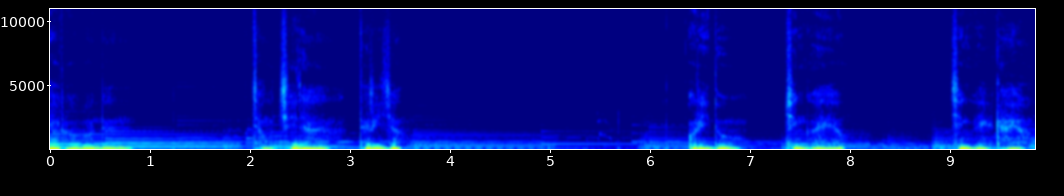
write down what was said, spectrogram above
여러분은 정치자들이죠. 우리도 친구예요? 친구일까요?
